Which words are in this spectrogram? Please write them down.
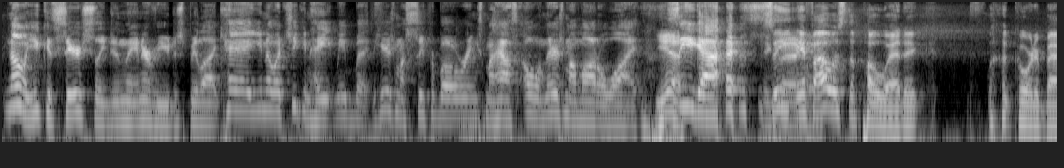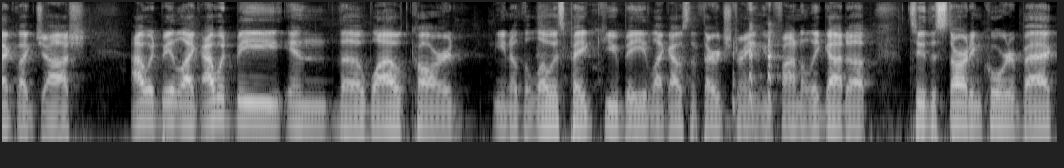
no, you could seriously in the interview just be like, hey, you know what, you can hate me, but here's my Super Bowl rings, my house. Oh, and there's my Model Y. Yeah. See you guys. See, if I was the poetic quarterback like Josh, I would be like I would be in the wild card, you know, the lowest paid QB. Like I was the third string who finally got up to the starting quarterback.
